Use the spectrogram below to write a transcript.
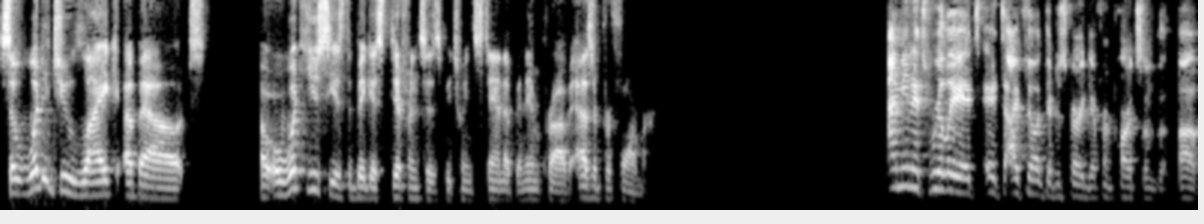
so, what did you like about, or what do you see as the biggest differences between stand up and improv as a performer? I mean, it's really it's it's. I feel like they're just very different parts of of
